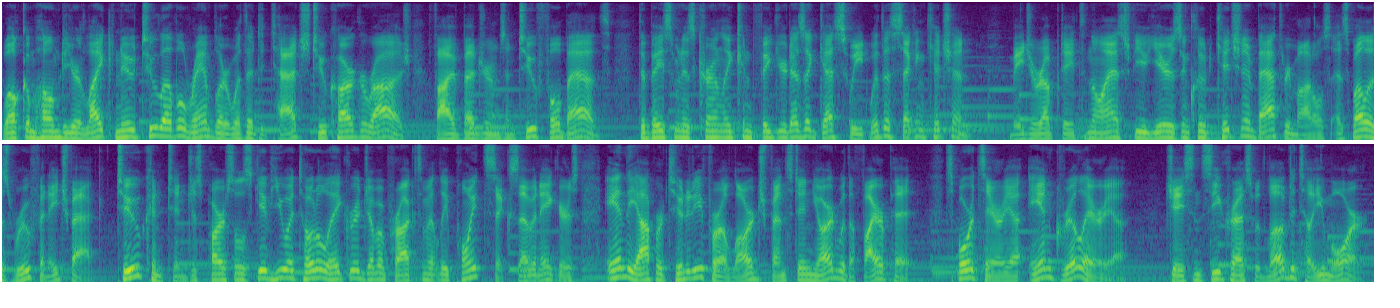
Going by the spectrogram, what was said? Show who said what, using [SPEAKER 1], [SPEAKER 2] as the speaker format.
[SPEAKER 1] Welcome home to your like new two level Rambler with a detached two car garage, five bedrooms, and two full baths. The basement is currently configured as a guest suite with a second kitchen. Major updates in the last few years include kitchen and bath remodels, as well as roof and HVAC. Two contiguous parcels give you a total acreage of approximately 0.67 acres and the opportunity for a large fenced in yard with a fire pit, sports area, and grill area. Jason Secrest would love to tell you more.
